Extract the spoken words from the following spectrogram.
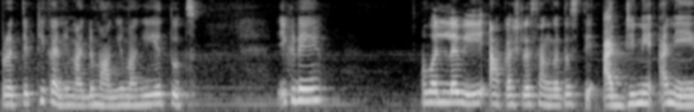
प्रत्येक ठिकाणी माझ्या मागे मागे येतोच. इकडे वल्लवी आकाशला सांगत असते आजीने आणि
